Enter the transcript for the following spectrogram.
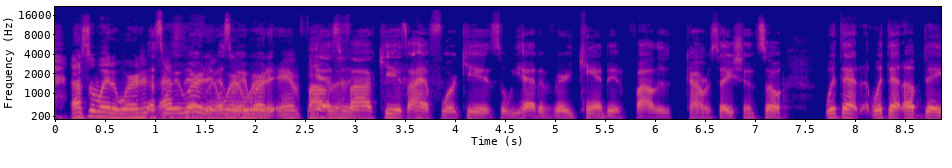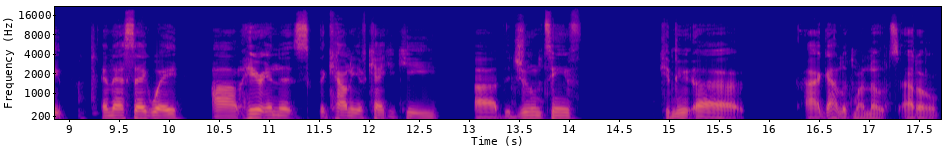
That's the way to word it. That's the way to word it. That's the way to word it. And He has five kids. I have four kids, so we had a very candid father conversation. So with that, with that update and that segue, um, here in this, the county of Kankakee, uh, the Juneteenth commu- uh, I gotta look my notes. I don't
